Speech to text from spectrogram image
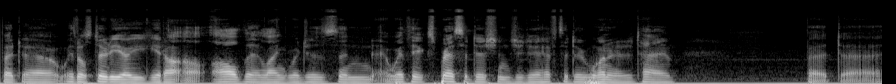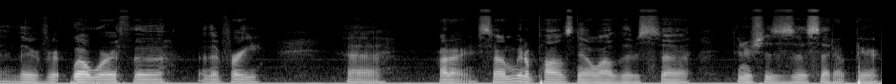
But uh, with Visual Studio, you get all, all the languages, and with the Express editions, you do have to do one at a time. But uh, they're well worth the the free uh. So I'm going to pause now while this uh, finishes the setup here.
